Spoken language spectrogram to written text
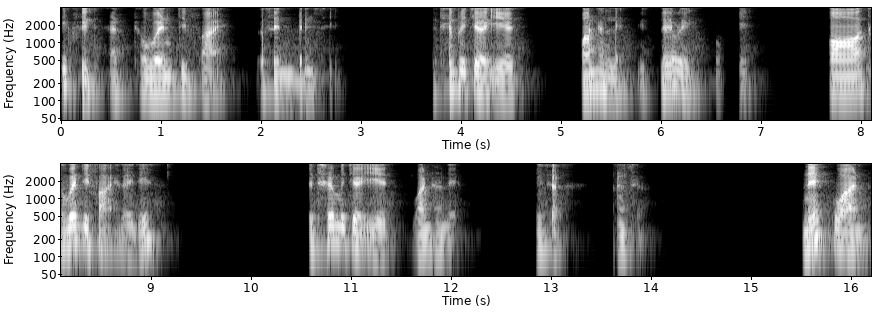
liquid at 25% benzene? The temperature is 100. It's very okay. For 25 like this, the temperature is 100. This is the answer. Next one,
